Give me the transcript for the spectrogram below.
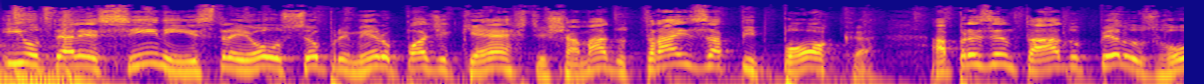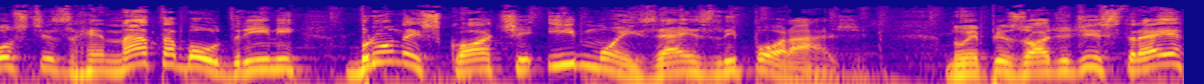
E o Telecine estreou seu primeiro podcast chamado Traz a Pipoca, apresentado pelos hosts Renata Boldrini, Bruna Scott e Moisés Liporage. No episódio de estreia,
